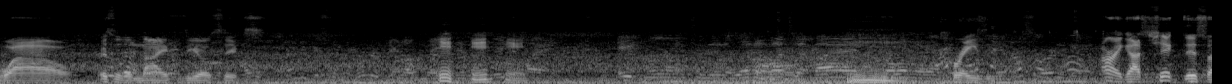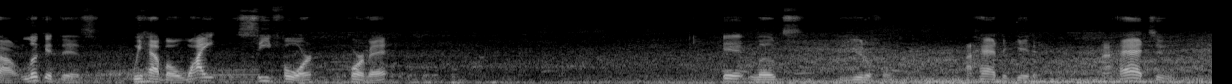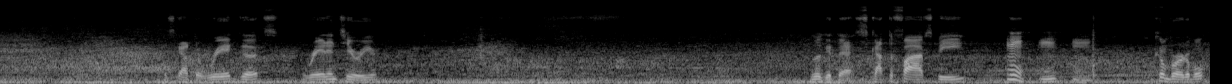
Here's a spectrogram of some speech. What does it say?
Wow. This is a nice Z06. Mm, mm, mm. Eight months and then 11 months went by. and Crazy. All right, guys, check this out. Look at this. We have a white C4 Corvette. It looks beautiful. I had to get it. I had to. It's got the red guts, red interior. Look at that. It's got the five speed. Mm, mm, mm. Convertible.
